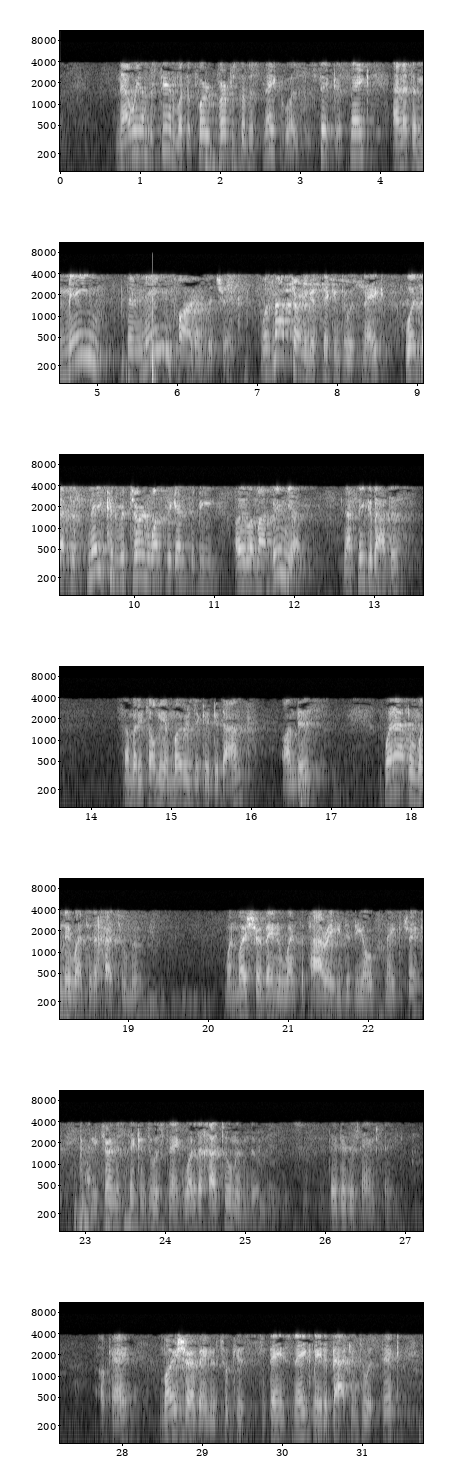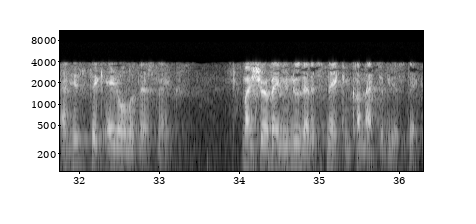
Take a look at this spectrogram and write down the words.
Now we understand what the pur- purpose of a snake was, a stick, a snake, and that the main, the main part of the trick was not turning a stick into a snake, was that the snake could return once again to be Olam Abinyan. Now think about this. Somebody told me a Moeridika Gedank on this. What happened when they went to the Khartoumim? When Moshe Rabbeinu went to Pare, he did the old snake trick, and he turned the stick into a snake. What did the Khartoumim do? They did the same thing. Okay? Moshe Rabbeinu took his snake, made it back into a stick, and his stick ate all of their snakes. Moshe Rabbeinu knew that a snake can come back to be a stick.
